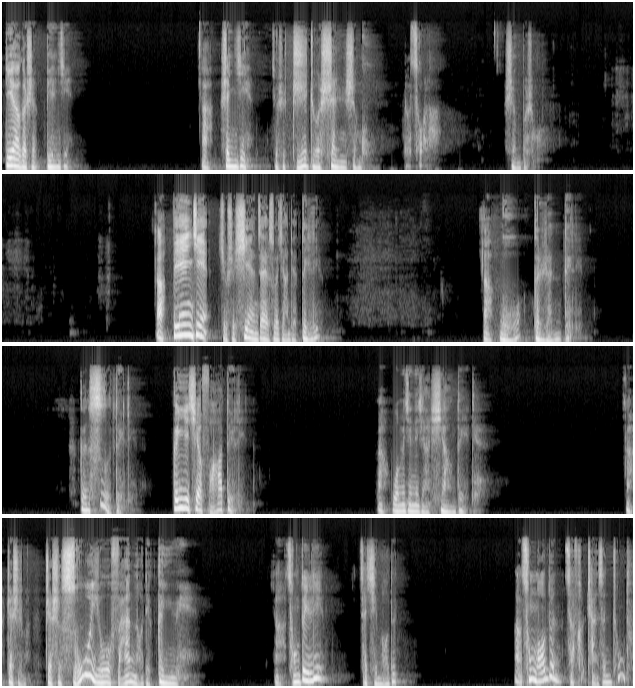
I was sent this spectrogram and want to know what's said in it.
第二个是边见。啊，身见就是执着身生活，都错了，身不是我。啊，边界就是现在所讲的对立。啊，我跟人对立，跟事对立，跟一切法对立。啊，我们今天讲相对的。啊，这是什么？这是所有烦恼的根源。啊，从对立。才起矛盾啊，从矛盾才产生冲突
